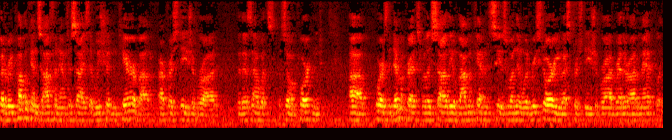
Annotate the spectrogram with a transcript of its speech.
but Republicans often emphasized that we shouldn't care about our prestige abroad, that that's not what's so important. Uh, whereas the Democrats really saw the Obama candidacy as one that would restore U.S. prestige abroad rather automatically,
